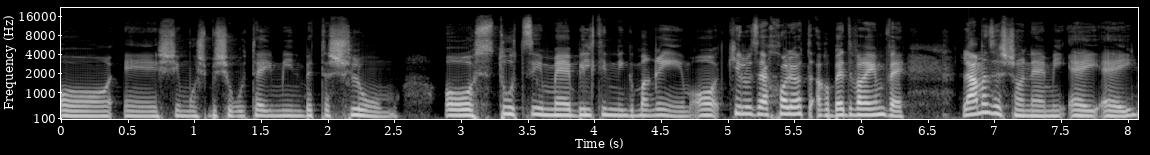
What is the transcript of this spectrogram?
או אה, שימוש בשירותי מין בתשלום, או סטוצים אה, בלתי נגמרים, או כאילו זה יכול להיות הרבה דברים, ולמה זה שונה מ-AA?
